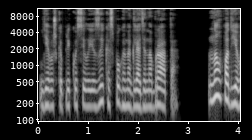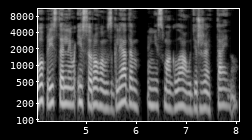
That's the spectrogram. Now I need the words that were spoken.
Девушка прикусила язык, испуганно глядя на брата, но под его пристальным и суровым взглядом не смогла удержать тайну.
